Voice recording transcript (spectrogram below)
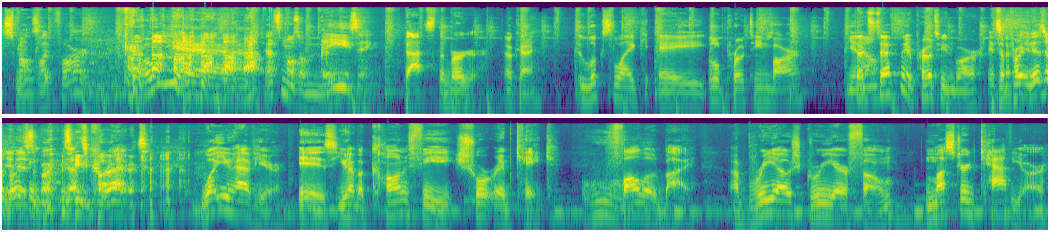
smells like fart. Oh yeah. That smells amazing. That's the burger. Okay. It looks like a little protein bar. You That's know? definitely a protein bar. It's a pro- it is a It is protein a bar. protein That's bar. correct. what you have here is you have a confit short rib cake, followed by a brioche Gruyere foam, mustard caviar,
